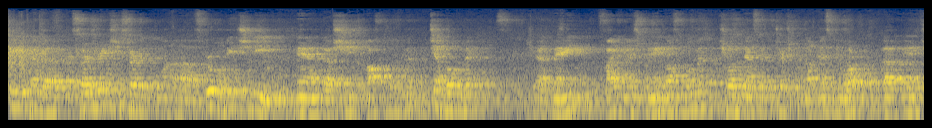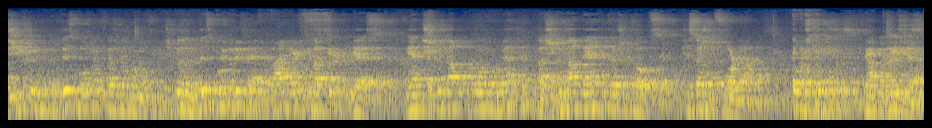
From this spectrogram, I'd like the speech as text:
she had a surgery. She started uh, screw on each knee, and uh, she lost movement. She had no movement. She had pain, five years pain, lost movement. She wasn't dancing at the church, could not dance anymore. Uh, and she couldn't do this movement, that's no movement. She couldn't do this movement, do that five years. but here, yes. And she could not perform movement. Uh, she could not bend and touch her toes. She's touching the floor now. Thank you, Jesus.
